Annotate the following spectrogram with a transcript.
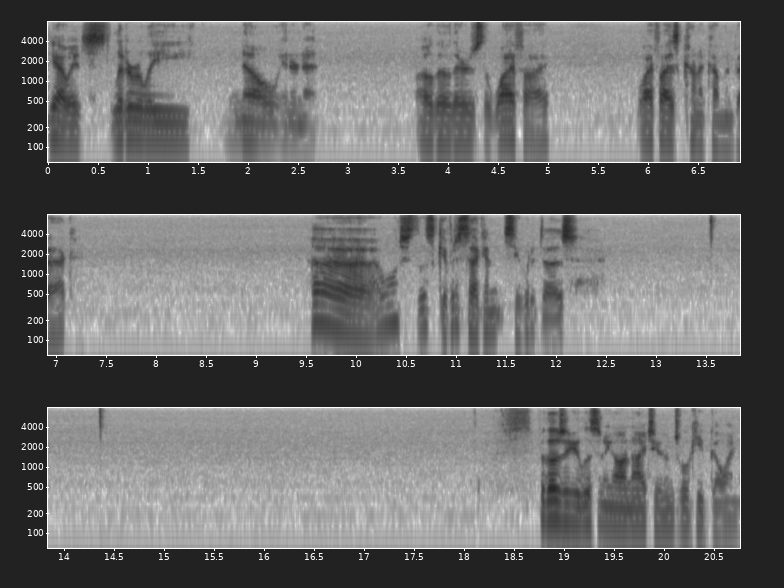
Yeah, it's literally no internet. Although there's the Wi-Fi. Wi-Fi is kind of coming back. Uh, just, let's give it a second, see what it does. For those of you listening on iTunes, we'll keep going.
